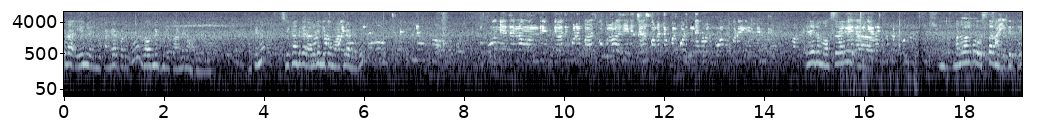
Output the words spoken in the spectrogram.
కంగారు పడుతూ గవర్నమెంట్ మీకు అండగా ఉంటుందమ్మా ఓకేనా? శ్రీకాంత్ గారు ఆల్రెడీ మీతో మాట్లాడారు. కూడా కూడా లేదమ్మా ఒకసారి మన వాళ్ళు కూడా వస్తారు మీ దగ్గరికి.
